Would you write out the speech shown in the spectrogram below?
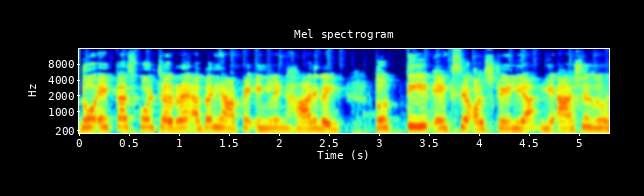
दो एक का स्कोर चल रहा है, अगर यहाँ पर इंग्लैंड हार गई तो तीन एक से ऑस्ट्रेलिया, ये एशेज दो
